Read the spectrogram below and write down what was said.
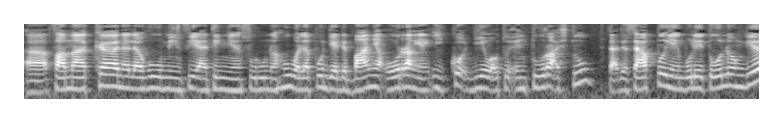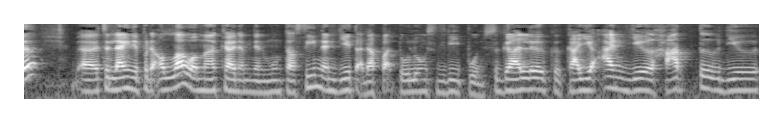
uh, fama kana lahu min fi'atin yansurunahu walaupun dia ada banyak orang yang ikut dia waktu entourage tu tak ada siapa yang boleh tolong dia uh, selain daripada Allah wa maka minal muntasin dan dia tak dapat tolong sendiri pun. Segala kekayaan dia harta dia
